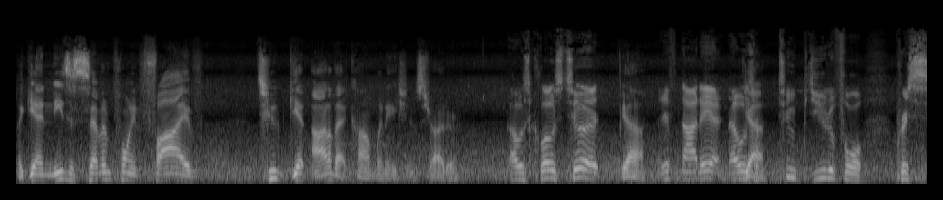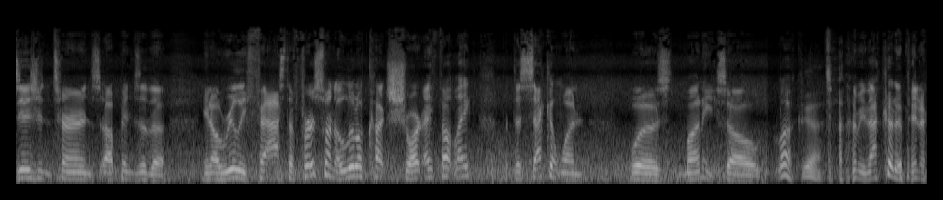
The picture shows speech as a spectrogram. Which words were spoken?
Again, needs a 7.5 to get out of that combination, Strider. That was close to it. Yeah. if not it. That was Yeah. two beautiful precision turns up into the, you know, really fast. The first one a little cut short, I felt like, but the second one was money. So look, Yeah. I mean that could have been a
